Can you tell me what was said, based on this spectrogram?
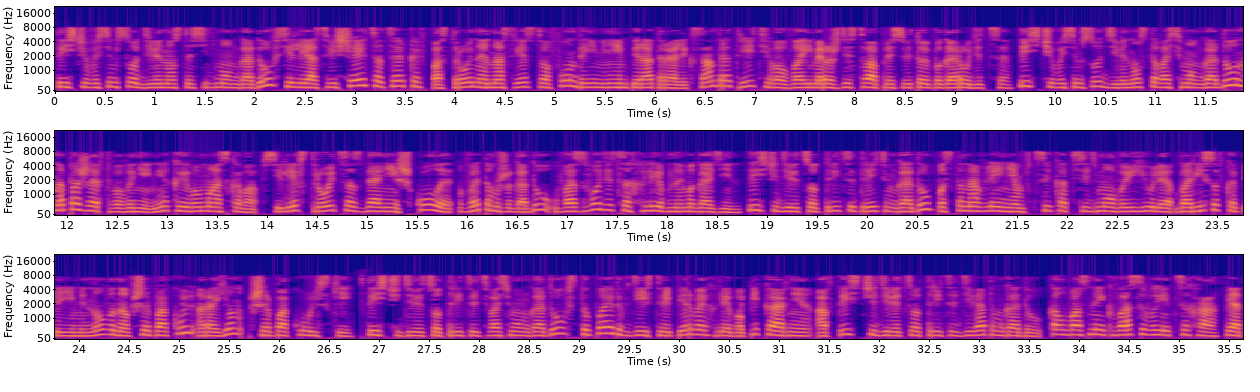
В 1897 году в селе освещается церковь, построенная на средства фонда имени императора Александра III во имя Рождества Пресвятой Богородицы. В 1898 году на пожертвование некоего Маскова в селе встроится здание школы, в этом же году возводится хлебный магазин. В 1933 году постановлением в ЦИК от 7 июля Борисовка переименована в Шербакуль, район Шербакульский. В 1938 году вступает в действие открыли первая хлебопекарня, а в 1939 году – колбасные квасовые цеха. 5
